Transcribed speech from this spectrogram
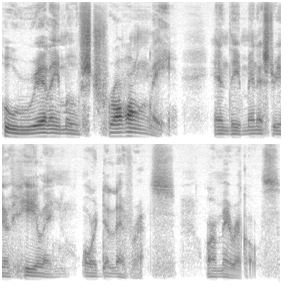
who really moved strongly in the ministry of healing or deliverance or miracles.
